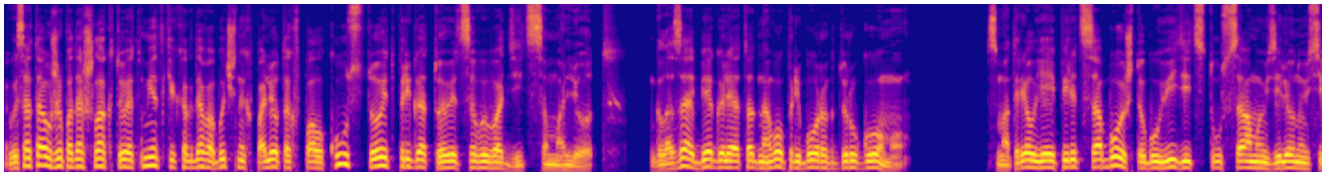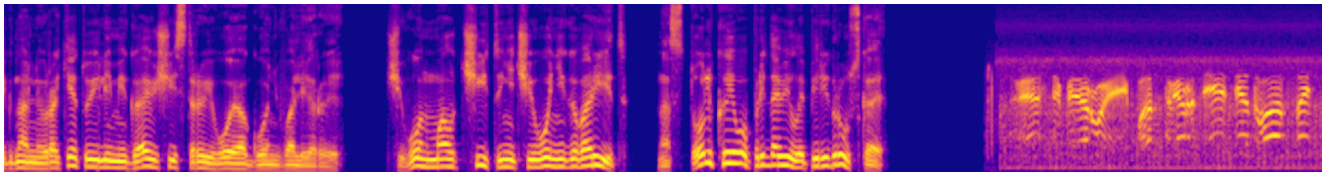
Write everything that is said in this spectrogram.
Высота уже подошла к той отметке, когда в обычных полетах в полку стоит приготовиться выводить самолет. Глаза бегали от одного прибора к другому. Смотрел я и перед собой, чтобы увидеть ту самую зеленую сигнальную ракету или мигающий строевой огонь Валеры. Чего он молчит и ничего не говорит? Настолько его придавила перегрузка. 201 подтвердите 23.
